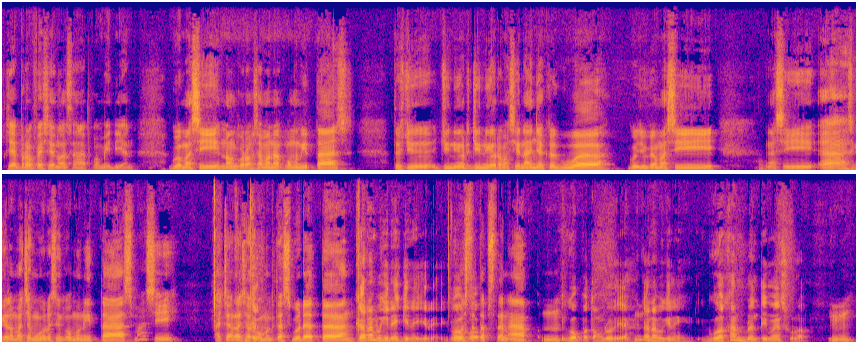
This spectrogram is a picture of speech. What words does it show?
saya profesional stand up comedian gue masih nongkrong sama anak komunitas terus junior junior masih nanya ke gue gue juga masih ngasih ah segala macam ngurusin komunitas masih acara-acara komunitas gue datang Karena begini, gini, gini. gue tetap stand up hmm? gua potong dulu ya. Karena begini, gua kan berhenti main sulap. Hmm?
